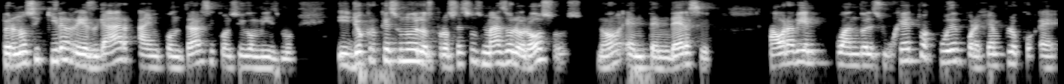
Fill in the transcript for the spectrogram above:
pero no se quiere arriesgar a encontrarse consigo mismo. Y yo creo que es uno de los procesos más dolorosos, ¿no? Entenderse. Ahora bien, cuando el sujeto acude, por ejemplo, eh,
